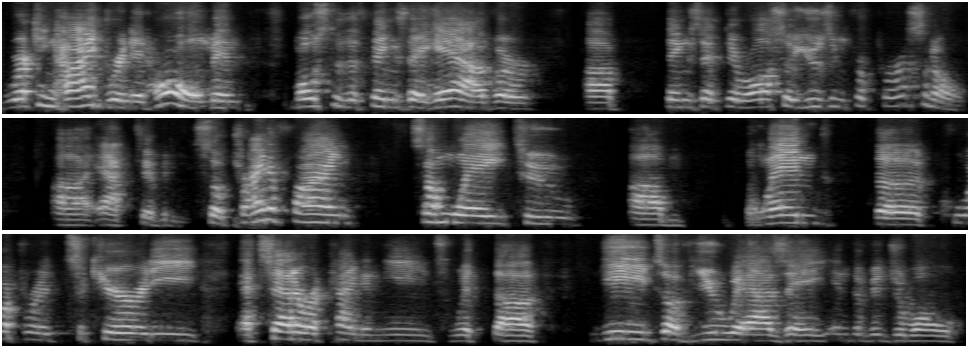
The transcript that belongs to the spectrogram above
working hybrid at home, and most of the things they have are uh, things that they're also using for personal uh, activities. So trying to find some way to um, blend the corporate security, et cetera, kind of needs with the needs of you as a individual,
